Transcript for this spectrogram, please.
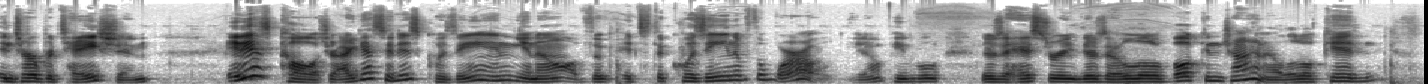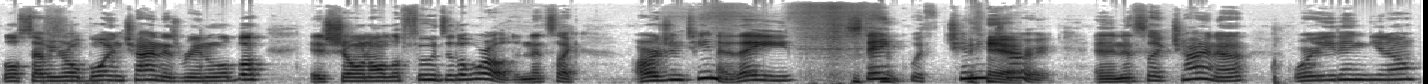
interpretation. It is culture. I guess it is cuisine. You know, the it's the cuisine of the world. You know, people. There's a history. There's a little book in China. A little kid, little seven year old boy in China is reading a little book. It's showing all the foods of the world, and it's like Argentina, they eat steak with chimichurri, and then it's like China, we're eating you know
